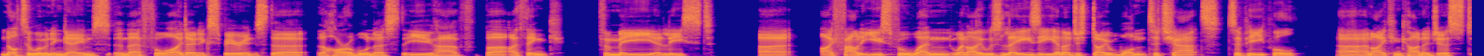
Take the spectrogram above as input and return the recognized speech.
not a woman in games, and therefore I don't experience the the horribleness that you have. But I think for me, at least, uh, I found it useful when when I was lazy and I just don't want to chat to people, uh, and I can kind of just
